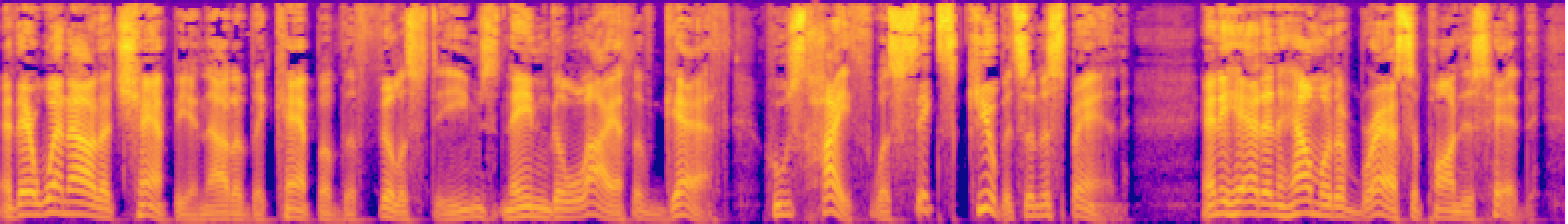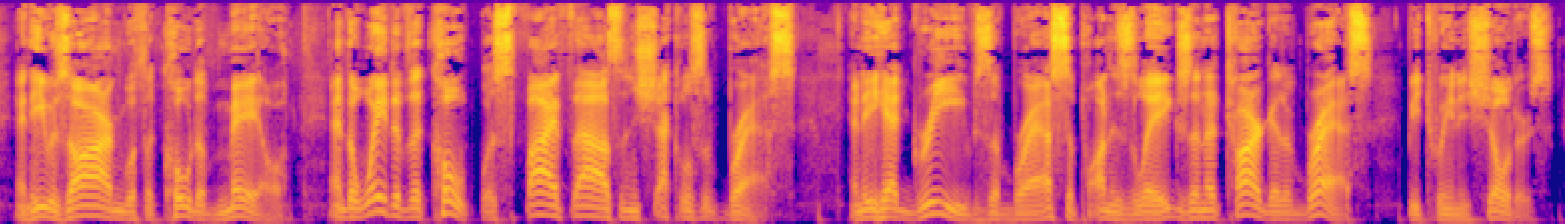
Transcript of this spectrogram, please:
And there went out a champion out of the camp of the Philistines, named Goliath of Gath, whose height was six cubits in a span. And he had an helmet of brass upon his head, and he was armed with a coat of mail, and the weight of the coat was five thousand shekels of brass. And he had greaves of brass upon his legs, and a target of brass between his shoulders.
